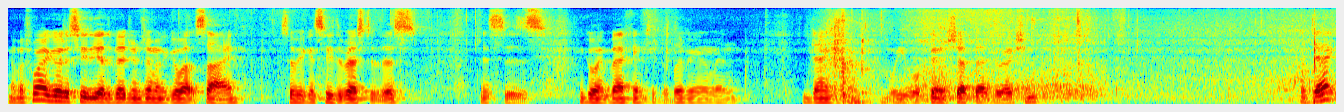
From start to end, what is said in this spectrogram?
Now before I go to see the other bedrooms, I'm going to go outside so we can see the rest of this. This is going back into the living room and dining room. We will finish up that direction. The deck,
